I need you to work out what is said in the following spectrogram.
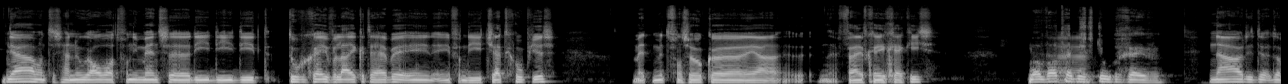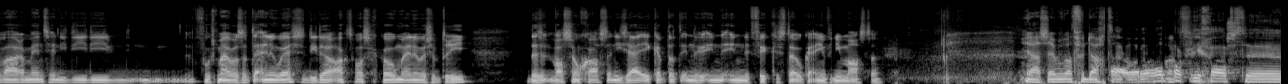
Ja, want er zijn nu al wat van die mensen die, die, die het toegegeven lijken te hebben in, in van die chatgroepjes. Met, met van zulke ja, 5G-gekkies. Maar wat Eh, hebben ze toegegeven? Nou, er er waren mensen die, die, die, die- Volgens mij was het de NOS die daarachter was gekomen, NOS op 3. Er was zo'n gast en die zei: Ik heb dat in de, in, de- in de fik gestoken, een van die masten. Ja, ze hebben wat verdachten. Nou, oppakken die gast. eh,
